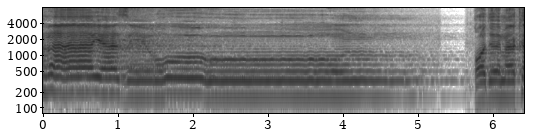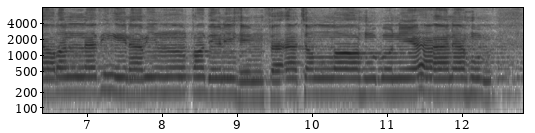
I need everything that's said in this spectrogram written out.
ما يزرون. قد مكر الذين من قبلهم فأتى الله بنيانهم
